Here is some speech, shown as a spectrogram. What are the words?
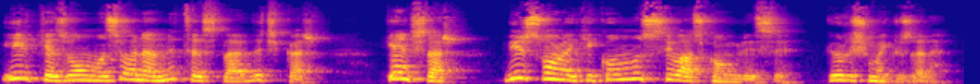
İlk kez olması önemli testlerde çıkar. Gençler, bir sonraki konumuz Sivas Kongresi. Görüşmek üzere.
